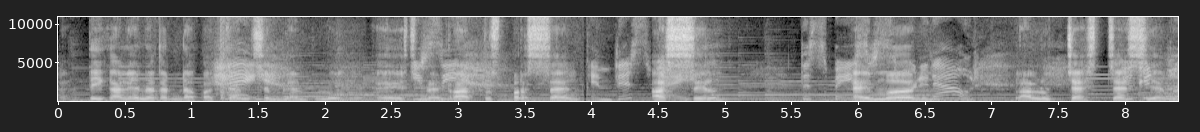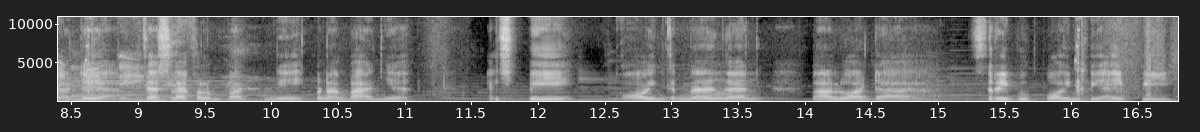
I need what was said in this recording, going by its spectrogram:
Nanti kalian akan mendapatkan 90 eh 900 persen hasil diamond. lalu chest-chest yang ada ya. chest level 4 nih penambahannya. HP koin kenangan lalu ada 1000 poin VIP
